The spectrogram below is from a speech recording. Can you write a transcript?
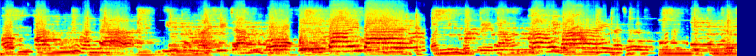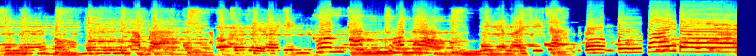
พบกันวันหน้ายิ้มกันหน่อยสิจังโบกมือบายบาย วันนี้หมดเวลาบายบายนะเธอคิดถึงเธอเสมอโบกมืออำลาพบเธอด้วยรอยยิ้มพบกันวันหน้ายิ้มกันหน่อยสิจ๊ะโบกมือบายบาย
